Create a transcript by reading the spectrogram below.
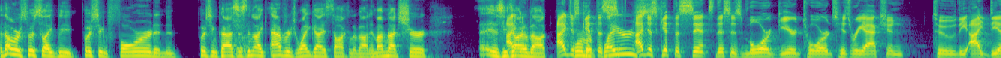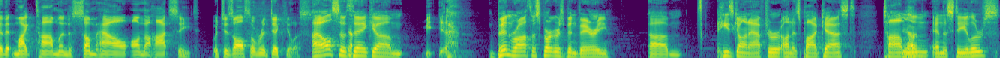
I thought we were supposed to like be pushing forward and and pushing past this, and like average white guys talking about him. I'm not sure. Is he I- talking about? I just get the players? I just get the sense this is more geared towards his reaction to the idea that Mike Tomlin is somehow on the hot seat, which is also ridiculous. I also think um, Ben Roethlisberger has been very. Um, he's gone after on his podcast Tomlin and the Steelers.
